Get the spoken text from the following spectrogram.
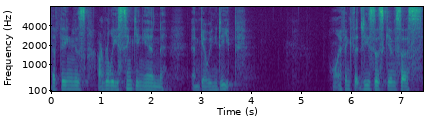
that things are really sinking in and going deep? Well, I think that Jesus gives us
